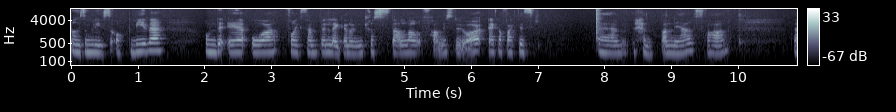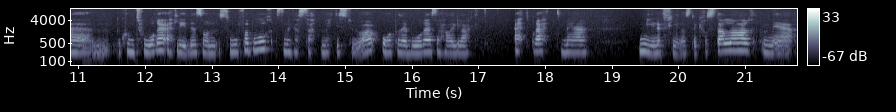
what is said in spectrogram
Noe som lyser opp livet om det er å f.eks. legge noen krystaller fram i stua. Jeg har faktisk eh, henta ned fra kontoret et lite sånn sofabord som jeg har satt midt i stua. Og på det bordet så har jeg lagt et brett med mine fineste krystaller, med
